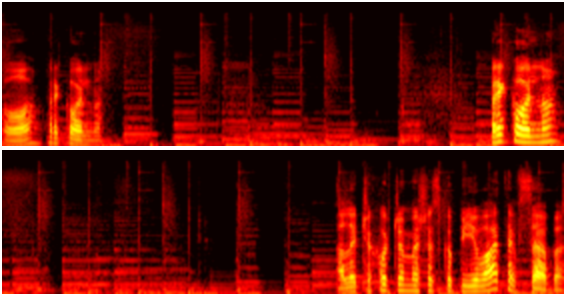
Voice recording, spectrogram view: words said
О, прикольно. Прикольно. Але чи хочемо ми щось копіювати в себе?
